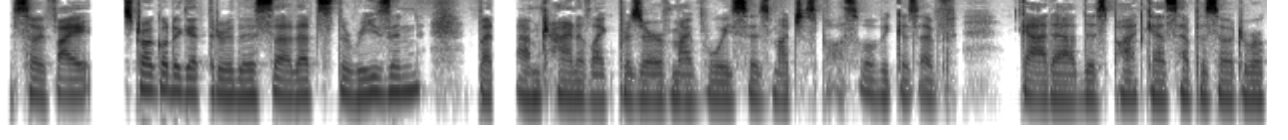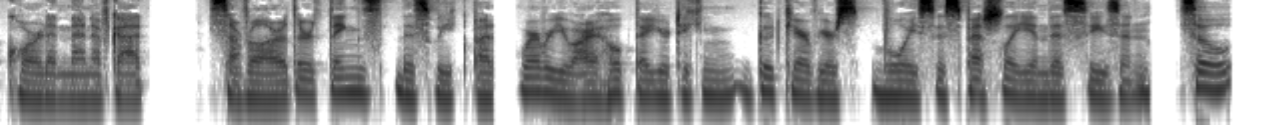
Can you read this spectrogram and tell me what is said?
So if I struggle to get through this. Uh, that's the reason. But I'm trying to like preserve my voice as much as possible because I've got uh, this podcast episode to record and then I've got several other things this week. But wherever you are, I hope that you're taking good care of your voice, especially in this season. So,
